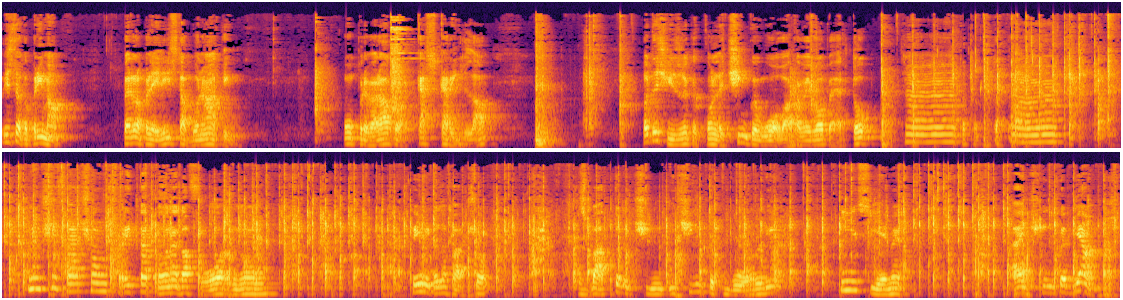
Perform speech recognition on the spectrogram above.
visto che prima per la playlist abbonati ho preparato la cascarilla ho deciso che con le 5 uova che avevo aperto non ci faccio un frittatone da forno quindi cosa faccio? sbatto i 5 tuorli insieme ai 5 bianchi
